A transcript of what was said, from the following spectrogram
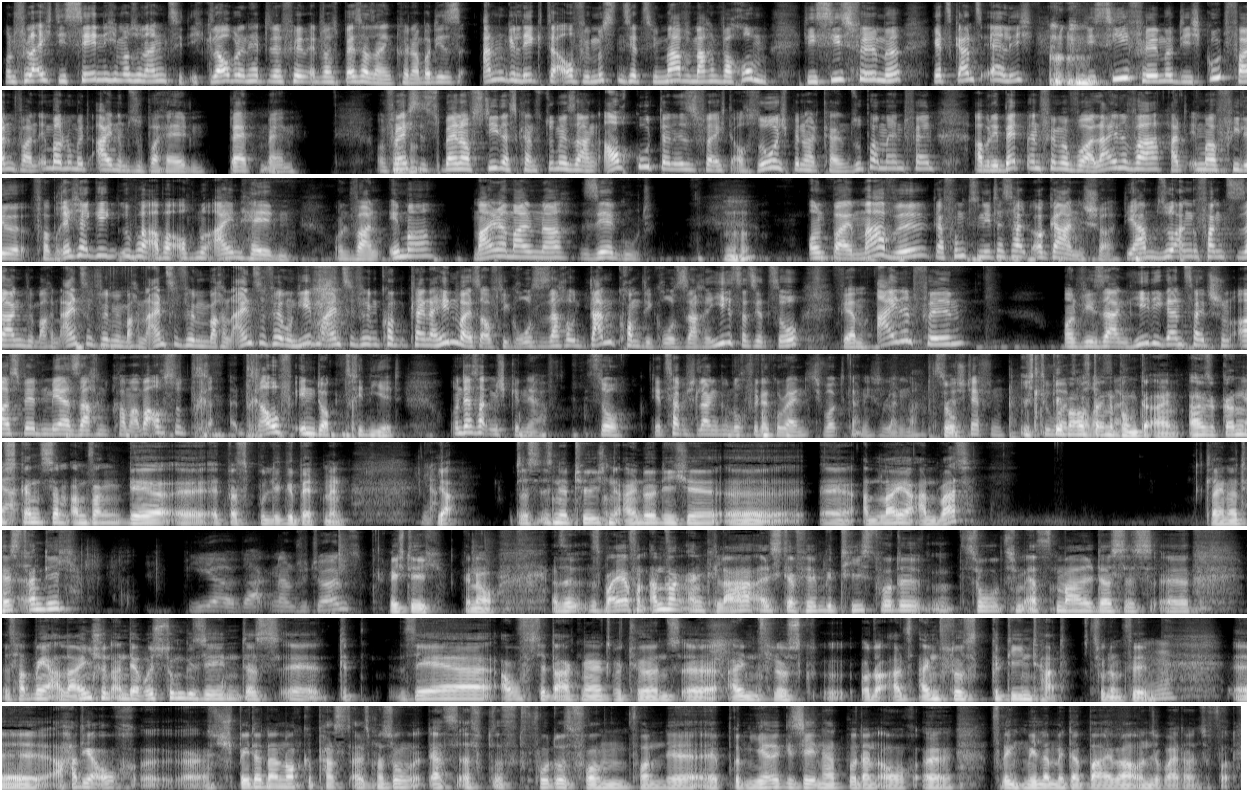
und vielleicht die Szene nicht immer so lang zieht, ich glaube, dann hätte der Film etwas besser sein können. Aber dieses angelegte auf, wir müssten es jetzt wie Marvel machen, warum? DCs Filme, jetzt ganz ehrlich, DC-Filme, die ich gut fand, waren immer nur mit einem Superhelden. Batman. Und vielleicht ist Man of Steel, das kannst du mir sagen, auch gut, dann ist es vielleicht auch so. Ich bin halt kein Superman-Fan. Aber die Batman-Filme, wo er alleine war, hat immer viele Verbrecher gegenüber, aber auch nur einen Helden. Und waren immer, meiner Meinung nach, sehr gut. Und bei Marvel, da funktioniert das halt organischer. Die haben so angefangen zu sagen, wir machen Einzelfilme, wir machen Einzelfilme, wir machen Einzelfilme und jedem Einzelfilm kommt ein kleiner Hinweis auf die große Sache und dann kommt die große Sache. Hier ist das jetzt so, wir haben einen Film und wir sagen hier die ganze Zeit schon, oh, es werden mehr Sachen kommen, aber auch so dra drauf indoktriniert. Und das hat mich genervt. So, jetzt habe ich lang genug wieder gerantet. Ich wollte gar nicht so lange machen. So, Äh, Steffen, ich mal auf deine. Punkte ein. Also ganz, Ja. ganz am Anfang der äh, etwas bullige Batman. Ja. Ja. das ist natürlich eine eindeutige äh, äh, Anleihe an was? Kleiner Test an dich. Hier, Dark Knight Returns. Richtig, genau. Also es war ja von Anfang an klar, als der Film geteased wurde, so zum ersten Mal, dass es, äh, das hat man ja allein schon an der Rüstung gesehen, dass äh, sehr auf The Dark Knight Returns äh, Einfluss äh, oder als Einfluss gedient hat zu einem Film. Äh, hat ja auch äh, später dann noch gepasst, als man so das, das, das Fotos vom, von der äh, Premiere gesehen hat, wo dann auch äh, Frank Miller mit dabei war und so weiter und so fort.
